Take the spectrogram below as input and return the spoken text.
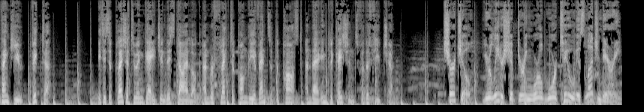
Thank you, Victor. It is a pleasure to engage in this dialogue and reflect upon the events of the past and their implications for the future. Churchill, your leadership during World War II is legendary.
